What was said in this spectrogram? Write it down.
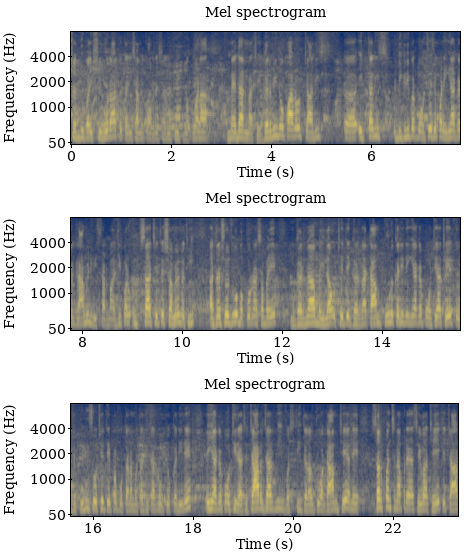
ચંદુભાઈ શિહોરા, તો તેની સામે કોંગ્રેસના ઋત્વિક મકવાણા મેદાનમાં છે. ગરમીનો પારો ચાલીસ એકતાલીસ ડિગ્રી પર પહોંચ્યો છે, પણ અહીંયા આગળ ગ્રામીણ વિસ્તારમાં હજી પણ ઉત્સાહ છે, તે શમ્યો નથી. આ દ્રશ્યો જુઓ, બપોરના સમયે ઘરના મહિલાઓ છે, તે ઘરના કામ પૂર્ણ કરીને અહીંયા આગળ પહોંચ્યા છે. તો જે પુરુષો છે, તે પણ પોતાના મતાધિકારનો ઉપયોગ કરીને અહીંયા આગળ પહોંચી રહ્યા છે. ચાર હજારની વસ્તી ધરાવતું આ ગામ છે અને સરપંચના પ્રયાસ એવા છે કે ચાર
